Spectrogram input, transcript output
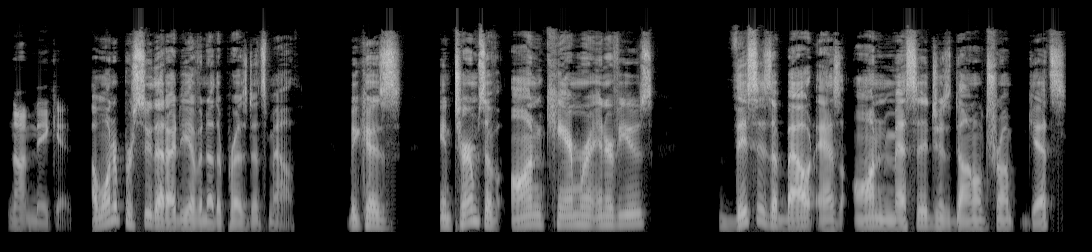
not make it. I want to pursue that idea of another president's mouth because in terms of on-camera interviews, this is about as on message as Donald Trump gets.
